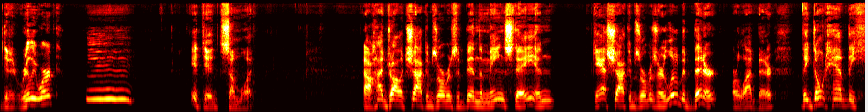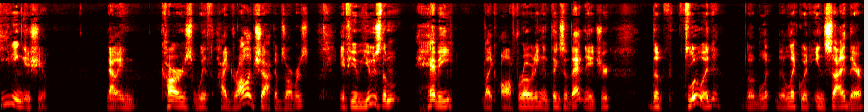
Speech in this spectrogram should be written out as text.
Did it really work? Mm, it did somewhat. Now, hydraulic shock absorbers have been the mainstay, and gas shock absorbers are a little bit better, or a lot better. They don't have the heating issue. Now, in cars with hydraulic shock absorbers, if you use them heavy, like off roading and things of that nature, the fluid, the, li- the liquid inside there,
